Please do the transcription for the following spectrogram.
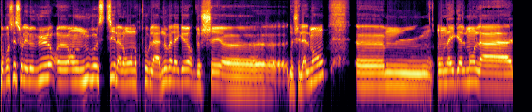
Pour poursuivre sur les levures, euh, en nouveau style, alors on retrouve la Nova Lager de chez, euh, de chez l'Allemand. on a également la,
